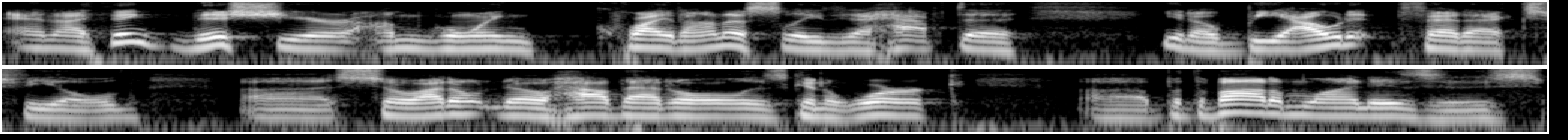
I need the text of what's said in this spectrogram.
and I think this year I'm going, quite honestly, to have to, you know, be out at FedEx Field. Uh, so I don't know how that all is going to work. Uh, but the bottom line is, is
